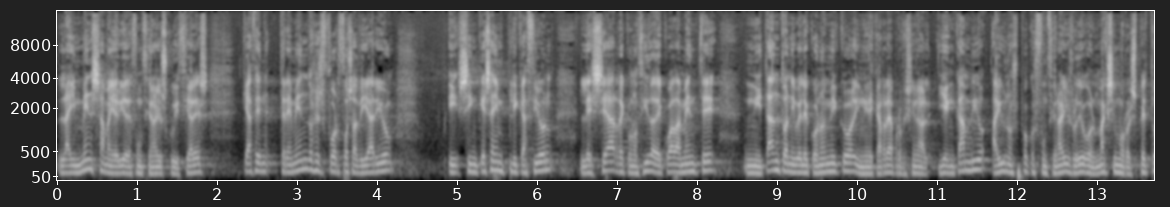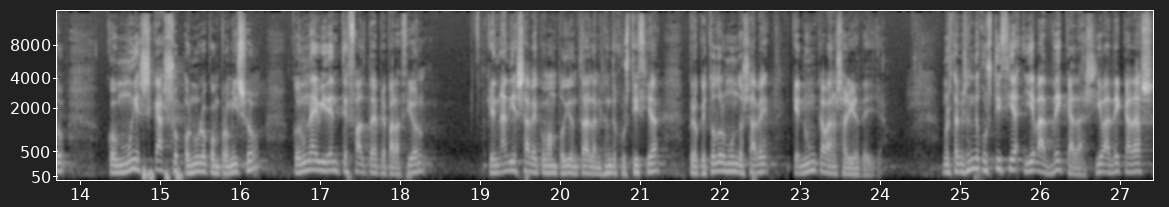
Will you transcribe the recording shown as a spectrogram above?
la inmensa mayoría de funcionarios judiciales, que hacen tremendos esfuerzos a diario y sin que esa implicación les sea reconocida adecuadamente ni tanto a nivel económico ni de carrera profesional. Y en cambio hay unos pocos funcionarios, lo digo con el máximo respeto, con muy escaso o nulo compromiso, con una evidente falta de preparación, que nadie sabe cómo han podido entrar en la misión de justicia, pero que todo el mundo sabe que nunca van a salir de ella. Nuestra misión de justicia lleva décadas, lleva décadas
